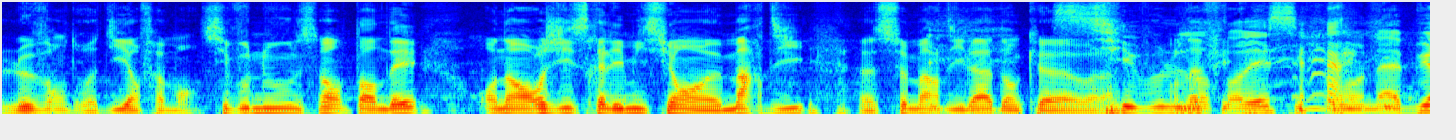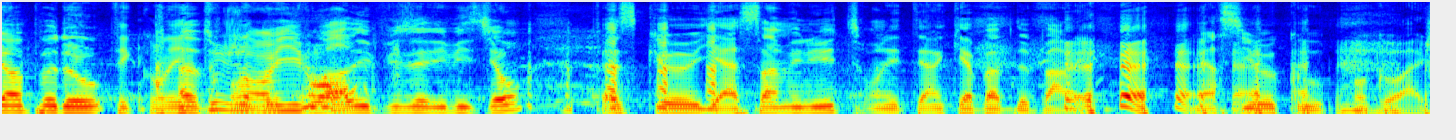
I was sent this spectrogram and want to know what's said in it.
le vendredi enfin bon si vous nous entendez on a enregistré l'émission euh, mardi euh, ce mardi là donc euh, voilà. Si vous nous a fait- entendez, c'est qu'on a bu un peu d'eau. C'est qu'on est toujours de vivant. diffuser l'émission parce qu'il y a 5 minutes, on était incapable de parler. Merci beaucoup. Bon courage.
